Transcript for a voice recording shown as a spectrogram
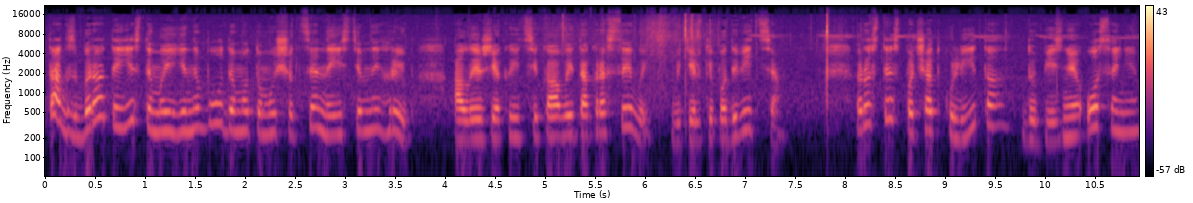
Так, збирати їсти ми її не будемо, тому що це неїстівний гриб, але ж який цікавий та красивий, ви тільки подивіться. Росте з початку літа до пізньої осені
